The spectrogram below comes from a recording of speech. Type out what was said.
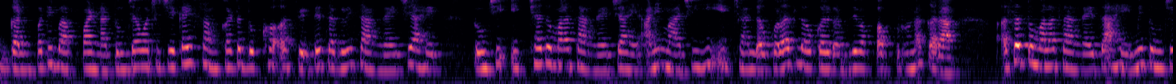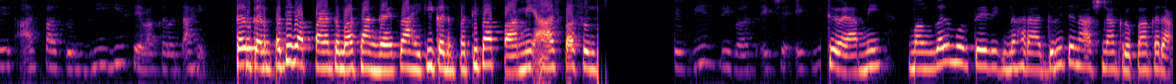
गणपती बाप्पांना तुमच्यावरचे जे काही संकट दुःख असतील ते सगळी सांगायची आहेत. तुमची इच्छा तुम्हाला सांगायची आहे आणि माझी ही इच्छा लवकरात लवकर गणपती बाप्पा पूर्ण करा असं तुम्हाला सांगायचं आहे. मी तुमची आजपासून ही ही सेवा करत आहे. तर गणपती बाप्पांना तुम्हाला सांगायचं आहे की गणपती बाप्पा मी आजपासून वीस दिवस एकशे एकवीस वेळा मी मंगलमूर्ते विघ्नहरा दुरित नाशना कृपा करा.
